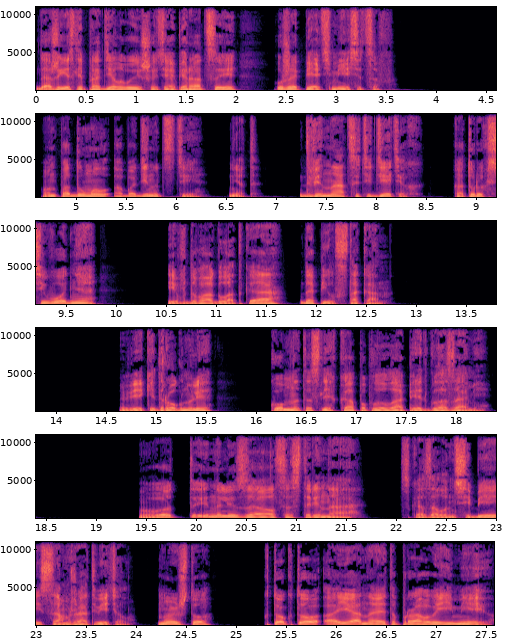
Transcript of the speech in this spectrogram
Даже если проделываешь эти операции уже пять месяцев. Он подумал об одиннадцати, нет, двенадцати детях, которых сегодня и в два глотка допил стакан. Веки дрогнули, комната слегка поплыла перед глазами. «Вот ты и нализался, старина», — сказал он себе и сам же ответил. «Ну и что? Кто-кто, а я на это право имею».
